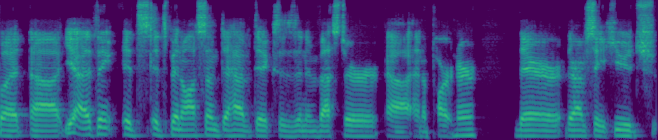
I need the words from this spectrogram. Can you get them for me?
But uh, yeah, I think it's it's been awesome to have Dick's as an investor uh, and a partner. They're they're obviously a huge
